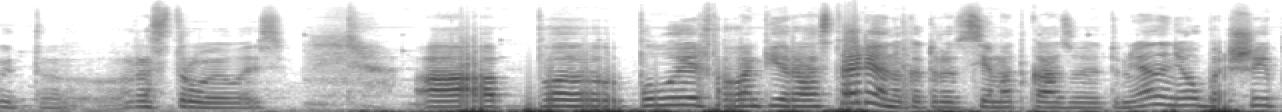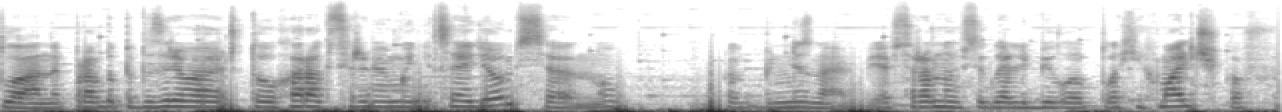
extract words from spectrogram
это расстроилась. А по полуэльфа вампира Астариана, который всем отказывает, у меня на него большие планы. Правда, подозреваю, что характерами мы не сойдемся. Ну, как бы, не знаю. Я все равно всегда любила плохих мальчиков.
